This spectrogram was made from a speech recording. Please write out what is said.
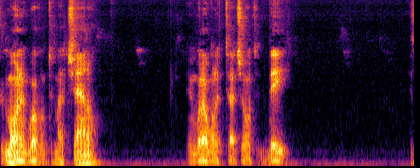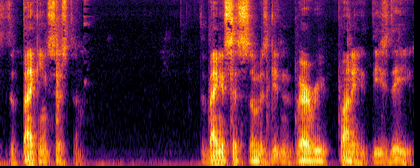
Good morning, welcome to my channel. And what I want to touch on today is the banking system. The banking system is getting very funny these days.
